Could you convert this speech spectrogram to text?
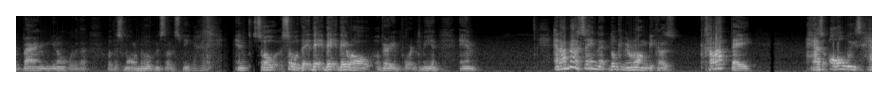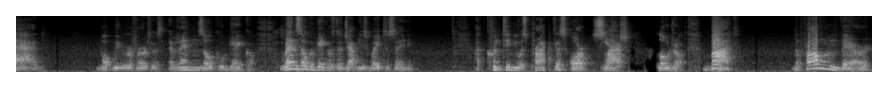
bang, you know, with a with a smaller movement, so to speak. Mm-hmm. And so, so they, they, they were all very important to me. And, and, and I'm not saying that, don't get me wrong, because karate has always had what we refer to as renzoku geiko. Renzoku geiko is a Japanese way to say a continuous practice or slash yeah. flow drill. But the problem there,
